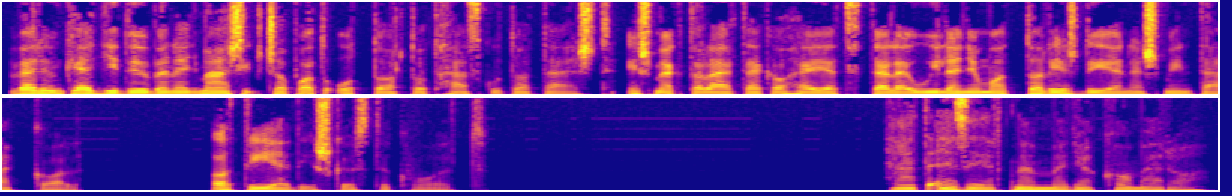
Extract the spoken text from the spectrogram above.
Velünk egy időben egy másik csapat ott tartott házkutatást, és megtalálták a helyet tele új lenyomattal és DNS mintákkal. A tied is köztük volt. Hát ezért nem megy a kamera.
